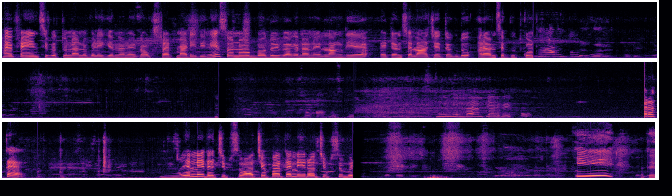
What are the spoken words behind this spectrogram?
ಹಾಯ್ ಫ್ರೆಂಡ್ಸ್ ಇವತ್ತು ನಾನು ಬೆಳಿಗ್ಗೆಯಿಂದನೂ ವ್ಲಾಗ್ ಸ್ಟಾರ್ಟ್ ಮಾಡಿದ್ದೀನಿ. ಸೊ ನೋಡ್ಬೋದು, ಇವಾಗ ನಾನು ಎಲ್ಲ ಅಂಗಡಿ ಐಟಮ್ಸ್ ಎಲ್ಲ ಆಚೆ ತೆಗೆದು ಆರಾಮ್ಸೆ ಕೂತ್ಕೊಂಡು ಬರುತ್ತೆ. ಎಲ್ಲಿದೆ ಚಿಪ್ಸು ಆ ಚಪಾತಿಯಲ್ಲಿ ಇರೋ ಚಿಪ್ಸು ಅದೇ.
